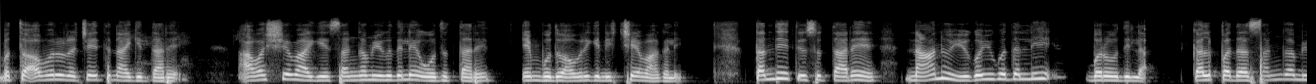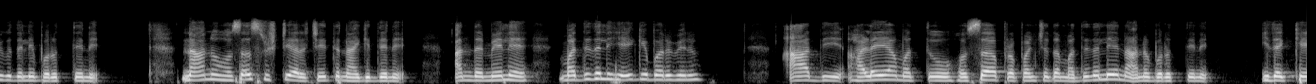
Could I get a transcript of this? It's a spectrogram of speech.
ಮತ್ತು ಅವರು ರಚಯಿತನಾಗಿದ್ದಾರೆ. ಅವಶ್ಯವಾಗಿ ಸಂಗಮ ಯುಗದಲ್ಲೇ ಓದುತ್ತಾರೆ ಎಂಬುದು ಅವರಿಗೆ ನಿಶ್ಚಯವಾಗಲಿ. ತಂದೆ ತಿಳಿಸುತ್ತಾರೆ, ನಾನು ಯುಗ ಯುಗದಲ್ಲಿ ಬರುವುದಿಲ್ಲ, ಕಲ್ಪದ ಸಂಗಮ ಯುಗದಲ್ಲಿ ಬರುತ್ತೇನೆ. ನಾನು ಹೊಸ ಸೃಷ್ಟಿಯ ರಚಯಿತನಾಗಿದ್ದೇನೆ ಅಂದ ಮೇಲೆ ಮಧ್ಯದಲ್ಲಿ ಹೇಗೆ ಬರುವೆನು? ಆದಿ, ಹಳೆಯ ಮತ್ತು ಹೊಸ ಪ್ರಪಂಚದ ಮಧ್ಯದಲ್ಲೇ ನಾನು ಬರುತ್ತೇನೆ. ಇದಕ್ಕೆ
